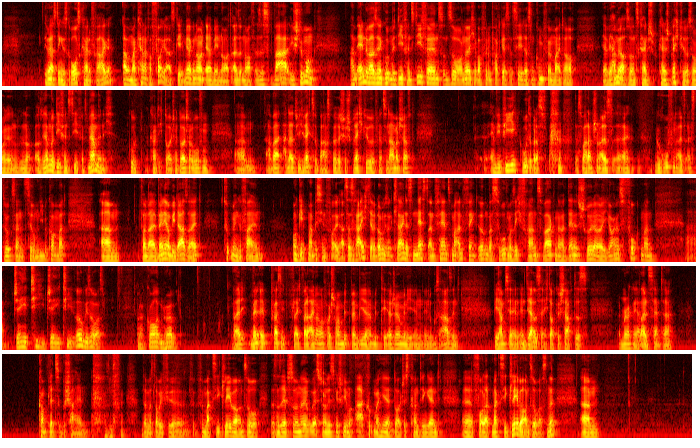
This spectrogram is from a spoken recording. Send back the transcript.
ich meine, das Ding ist groß, keine Frage, aber man kann einfach Vollgas geben. Ja, genau, in RB Nord. Also North. Also es war, die Stimmung, am Ende war sehr gut mit Defense, Defense und so. Ne? Ich habe auch für den Podcast erzählt, dass ein Kumpel für meinte auch, ja, wir haben ja auch sonst kein, keine Sprechchöre. Also wir haben nur Defense, Defense. Mehr haben wir nicht. Gut, dann kann ich Deutschland, Deutschland rufen. Ähm, aber hat natürlich recht, so basketballische Sprechchöre für Nationalmannschaft MVP, gut, aber das, das war dann schon alles äh, gerufen, als, als Dirk seine Zeremonie bekommen hat. Ähm, von daher, wenn ihr irgendwie da seid, tut mir einen Gefallen und gebt mal ein bisschen Vollgas. Das reicht ja, wenn irgendwie so ein kleines Nest an Fans mal anfängt, irgendwas zu rufen, was ich, Franz Wagner, Dennis Schröder oder Johannes Vogtmann, äh, JT, JT, irgendwie sowas. Oder Gordon Herbert. Weil, wenn, äh, ich weiß nicht, vielleicht war der eine oder euch schon mal mit, wenn wir mit TR Germany in den USA sind wir haben es ja in, in Dallas echt auch geschafft, das American Airlines Center komplett zu beschallen. dann war es, glaube ich, für, für, Maxi Kleber und so, dass dann selbst so eine US-Journalisten geschrieben haben, ah, guck mal hier, ein deutsches Kontingent äh, fordert Maxi Kleber und sowas. Ne? Ähm,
